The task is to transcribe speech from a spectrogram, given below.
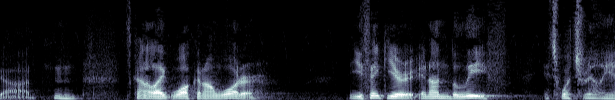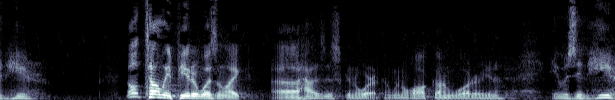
God. it's kind of like walking on water. You think you're in unbelief. It's what's really in here. Don't tell me Peter wasn't like, uh, how's this going to work? I'm going to walk on water, you know. It was in here.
